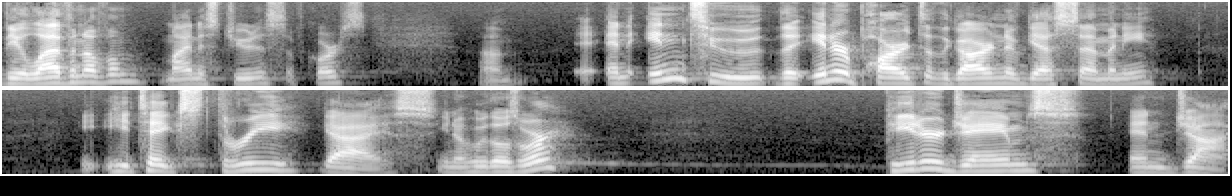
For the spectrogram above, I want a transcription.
the 11 of them, minus Judas, of course. Um, and into the inner part of the Garden of Gethsemane, he takes three guys. You know who those were? Peter, James, and John.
